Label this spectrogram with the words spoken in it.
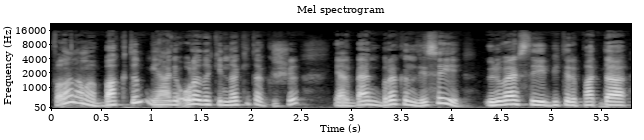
falan ama baktım yani oradaki nakit akışı yani ben bırakın liseyi, üniversiteyi bitirip hatta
